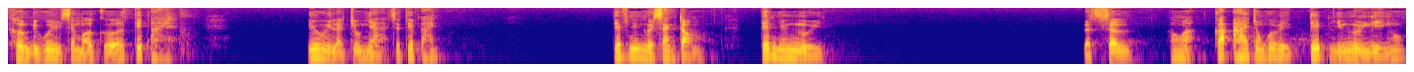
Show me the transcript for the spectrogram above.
thường thì quý vị sẽ mở cửa tiếp ai Nếu quý vị là chủ nhà sẽ tiếp ai? Tiếp những người sang trọng, tiếp những người lịch sự, không à? Có ai trong quý vị tiếp những người nghiện không?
